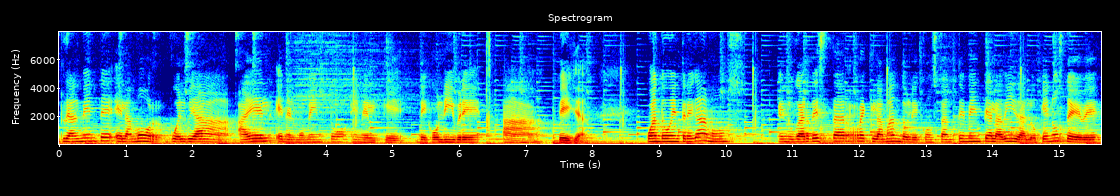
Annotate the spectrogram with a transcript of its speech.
realmente el amor vuelve a, él en el momento en el que dejó libre a Bella. Cuando entregamos, en lugar de estar reclamándole constantemente a la vida lo que nos debe,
